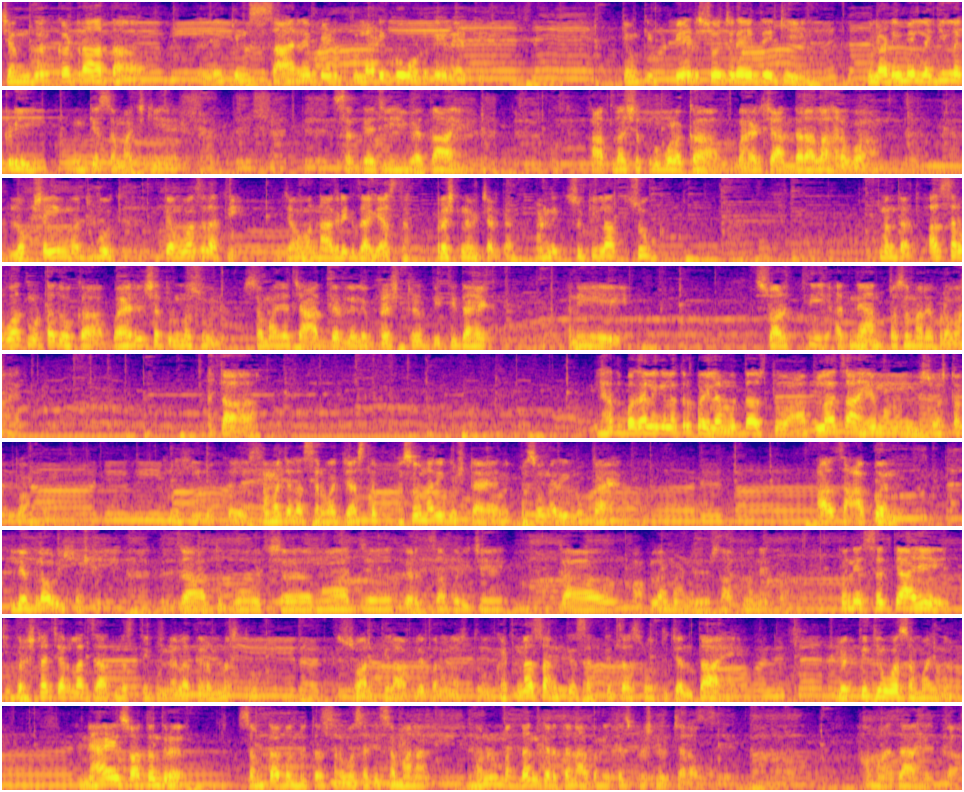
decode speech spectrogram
जंगल cut रहा था लेकिन सारे पेड़ कुलाड़ी को वोट दे रहे थे। क्योंकि पेड़ सोच रहे थे कि कुलाड़ी में लगी लकड़ी उनके समाज की है। सध्याची ही व्यथा आहे। आतला शत्रू वळका बाहेरच्या अंधाराला हरवा। लोकशाही मजबूत तेव्हाच राहते जेव्हा नागरिक जागे असतात प्रश्न विचारतात आणि चुकीला चूक म्हणतात आज सर्वात मोठा धोका बाहेरील शत्रू नसून समाजाच्या आत दडलेले भ्रष्ट भीतीदायक आणि स्वार्थी अज्ञान पसरणारे प्रवाह आहेत. आता ह्यात बघायला गेलं तर पहिला मुद्दा असतो आपलाच आहे म्हणून विश्वास टाकतो आपण. ही लोक समाजाला सर्वात जास्त फसवणारी गोष्ट आहे आणि फसवणारी लोक आहेत. आज आपण लेबलावर विश्वास ठेवतो जात गोत समाज घरचा परिचय गाव आपला माणूस आपला नेता. पण हे सत्य आहे की भ्रष्टाचाराला जात नसते गुन्ह्याला धर्म नसतो. स्वार्थीला आपलेपणा नसतो. घटना सांगते सत्तेचा स्रोत जनता आहे. व्यक्ती किंवा समाज नव्हे. न्याय स्वातंत्र्य समता बंधुता सर्वासाठी समान म्हणून मतदान करताना आपण एकच प्रश्न विचारावा. हा माझा आहे का?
